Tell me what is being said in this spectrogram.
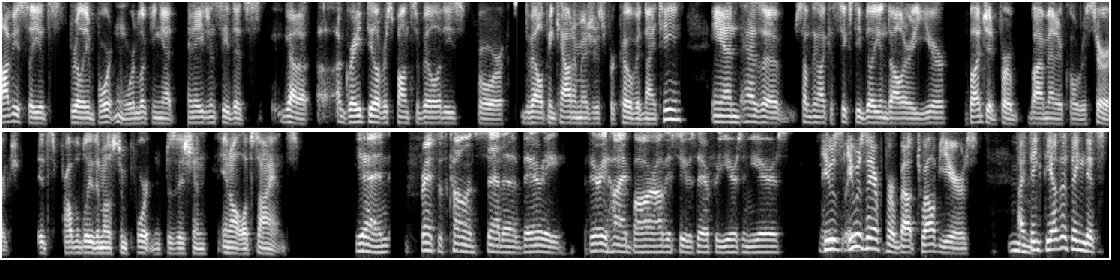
Obviously, it's really important. We're looking at an agency that's got a, a great deal of responsibilities for developing countermeasures for COVID 19 and has a something like a $60 billion a year budget for biomedical research. It's probably the most important position in all of science. Yeah, and Francis Collins set a very, very high bar. Obviously, he was there for years and years. He was he was there for about 12 years. Mm. I hmm. think the other thing that's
